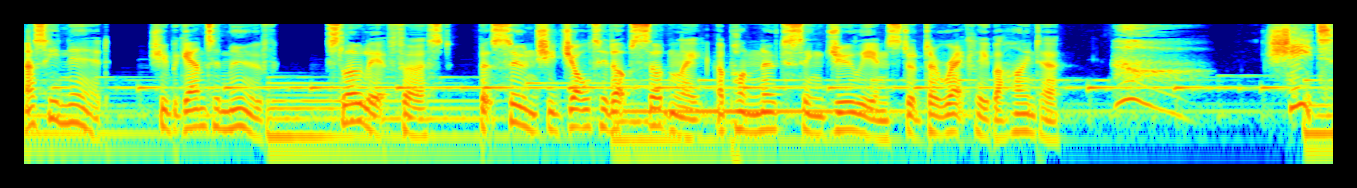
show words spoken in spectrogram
As he neared, she began to move, slowly at first, but soon she jolted up suddenly upon noticing Julian stood directly behind her. Shit!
